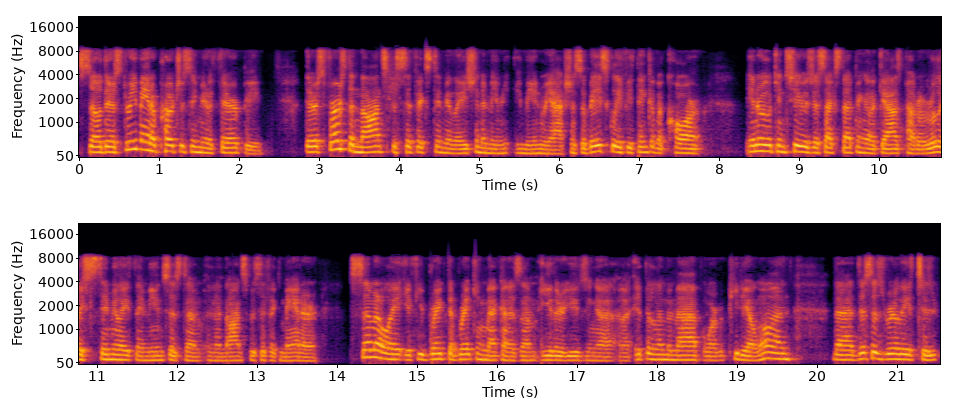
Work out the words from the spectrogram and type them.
So there's three main approaches to immunotherapy. There's first a non-specific stimulation immune, immune reaction. So basically, if you think of a car, interleukin 2 is just like stepping on a gas pedal. It really stimulates the immune system in a non-specific manner. Similarly, if you break the braking mechanism, either using a, a ipilimumab or PD-L1, that this is really to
